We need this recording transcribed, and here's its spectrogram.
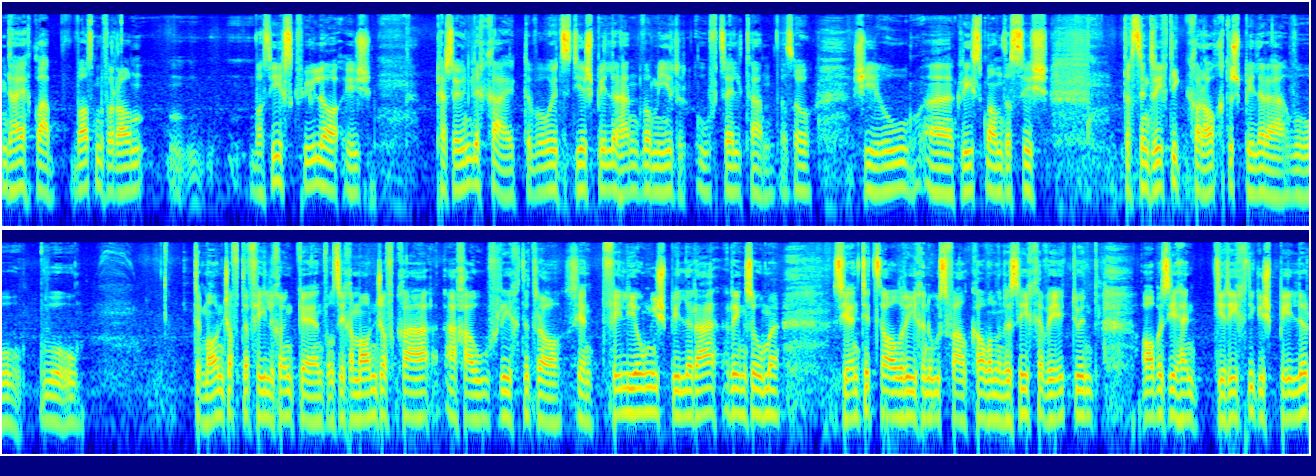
Ja, ich glaube, was man vor allem, was ich das Gefühl habe, ist Persönlichkeiten, wo jetzt die Spieler haben, die wir aufgezählt haben. Also Giroud, äh, Griezmann, das ist, das sind richtig Charakterspieler auch, wo, wo der Mannschaft viel geben können, wo sich eine Mannschaft kann, auch aufrichten kann. Sie haben viele junge Spieler ringsherum. Sie haben die zahlreichen Ausfälle gehabt, die ihnen sicher wehtun. Aber sie haben die richtigen Spieler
